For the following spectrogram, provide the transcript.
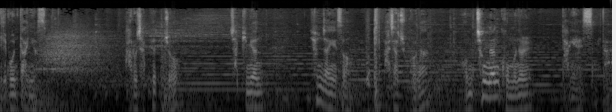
일본 땅이었습니다. 바로 잡혔죠. 잡히면 현장에서 맞아 죽거나 엄청난 고문을 당해야 했습니다.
